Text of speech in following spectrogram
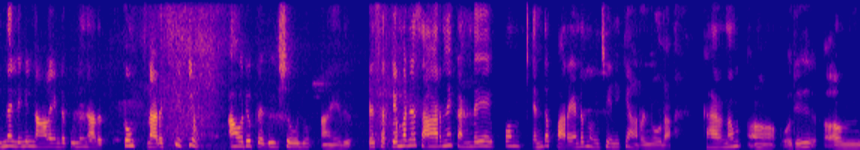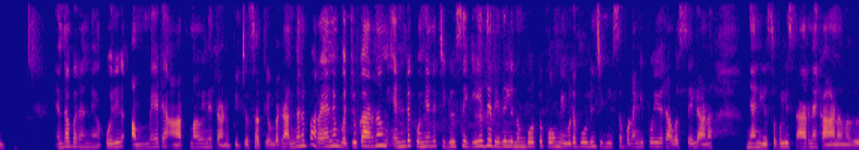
ഇന്നല്ലെങ്കിൽ നാളെ എന്റെ കുഞ്ഞ് നടക്കും നടത്തിക്കും ആ ഒരു പ്രതീക്ഷ പോലും ആയത്. സത്യം പറഞ്ഞ സാറിനെ കണ്ടേ ഇപ്പം എന്താ പറയേണ്ടതെന്ന് ചോദിച്ചാൽ എനിക്ക് അറിഞ്ഞുകൂടാ കാരണം ഒരു എന്താ പറയുന്നത് ഒരു അമ്മയുടെ ആത്മാവിനെ തണുപ്പിച്ചു. സത്യം പറഞ്ഞു അങ്ങനെ പറയാനും പറ്റൂ. കാരണം എന്റെ കുഞ്ഞിന്റെ ചികിത്സ ഏത് രീതിയിൽ മുമ്പോട്ട് പോകും ഇവിടെ പോലും ചികിത്സ മുടങ്ങിപ്പോയ ഒരു അവസ്ഥയിലാണ് ഞാൻ യൂസഫ് അലി സാറിനെ കാണുന്നത്.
